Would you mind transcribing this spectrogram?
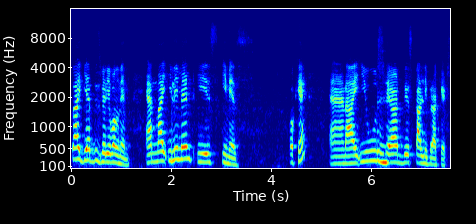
So I gave this variable name and my element is image. Okay. And I use mm -hmm. here this curly brackets.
